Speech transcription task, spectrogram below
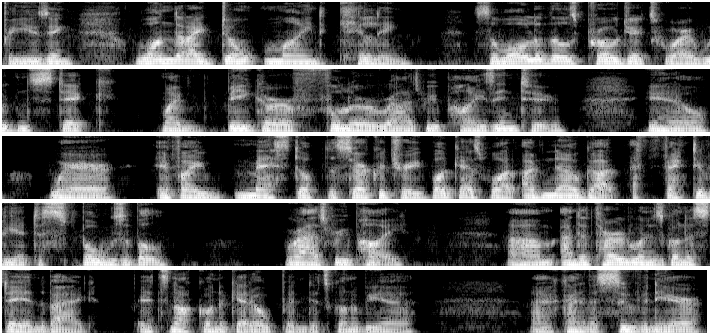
for using. One that I don't mind killing. So all of those projects where I wouldn't stick my bigger, fuller Raspberry Pis into, you know, where if I messed up the circuitry, well, guess what? I've now got effectively a disposable Raspberry Pi. Um, and the third one is going to stay in the bag. It's not going to get opened. It's going to be a, a kind of a souvenir.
